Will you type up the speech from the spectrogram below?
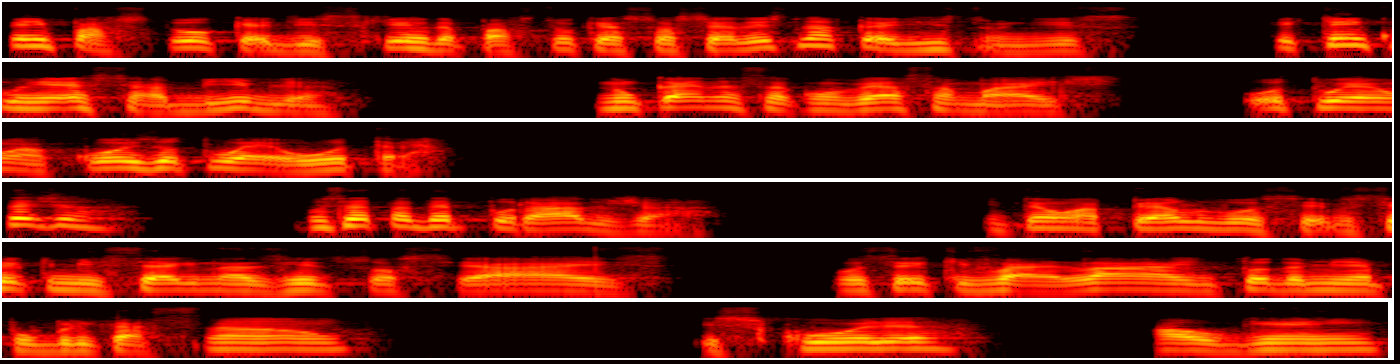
Tem pastor que é de esquerda, pastor que é socialista, não acredito nisso. Porque quem conhece a Bíblia não cai nessa conversa mais. Ou tu é uma coisa ou tu é outra. Ou seja, você está depurado já. Então eu apelo você, você que me segue nas redes sociais, você que vai lá em toda a minha publicação, escolha alguém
